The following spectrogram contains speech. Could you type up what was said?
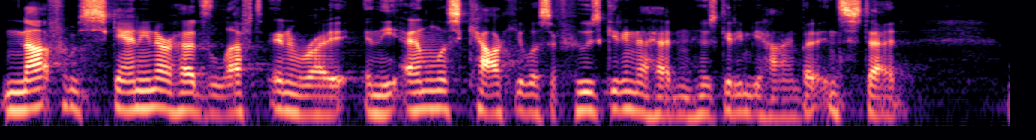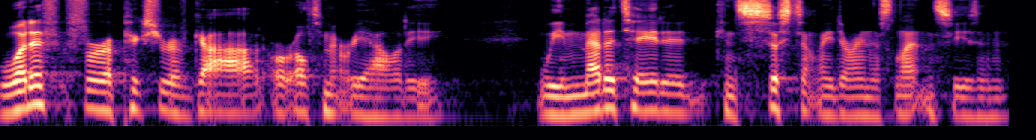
not from scanning our heads left and right in the endless calculus of who's getting ahead and who's getting behind, but instead, what if for a picture of God or ultimate reality, we meditated consistently during this Lenten season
